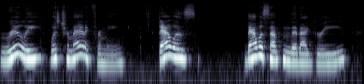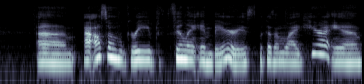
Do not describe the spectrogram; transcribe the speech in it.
really was traumatic for me that was that was something that I grieved. Um, I also grieved feeling embarrassed because I'm like, here I am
